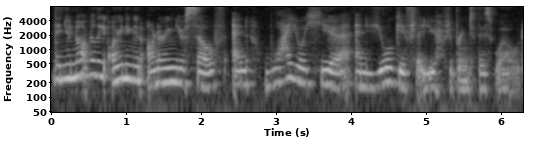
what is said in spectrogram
then you're not really owning and honoring yourself and why you're here and your gift that you have to bring to this world.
